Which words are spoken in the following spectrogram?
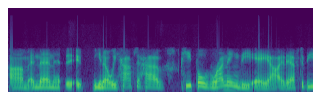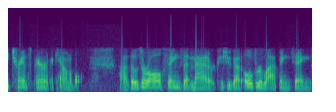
Um, and then it, you know we have to have people running the AI. They have to be transparent, accountable. Uh, those are all things that matter because you've got overlapping things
